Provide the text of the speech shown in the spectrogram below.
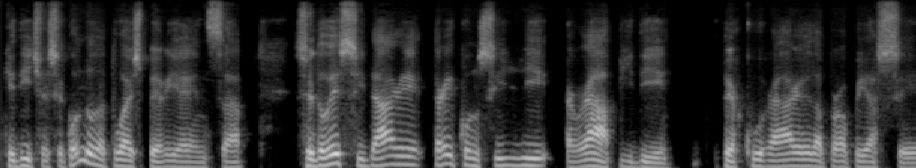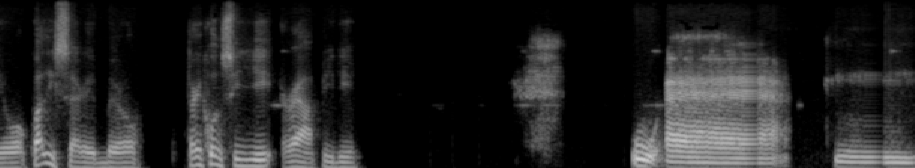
che dice, secondo la tua esperienza, se dovessi dare tre consigli rapidi per curare la propria SEO, quali sarebbero? Tre consigli rapidi. Uh, eh, mm,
